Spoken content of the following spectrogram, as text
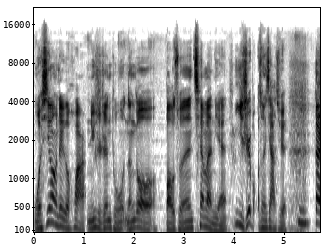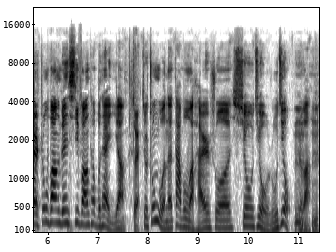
我希望这个画《女史箴图》能够保存千万年，一直保存下去。嗯，但是中方跟西方它不太一样。对就中国呢，大部分还是说修旧如旧，是吧？嗯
